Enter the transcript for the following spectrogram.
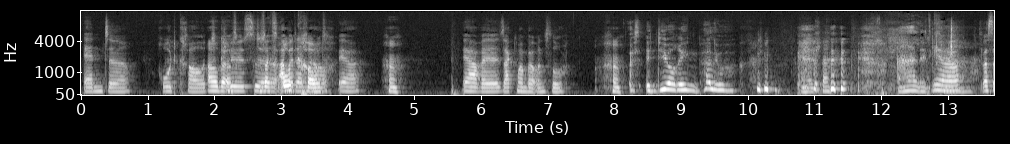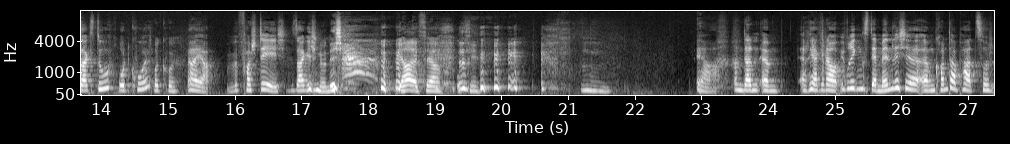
Ente, Rotkraut, bei uns- Klöße. du sagst aber dann Rotkraut. Auch, ja. Huh. Ja, weil sagt man bei uns so. Was in Thüringen, hallo. Ja, klar. Alles klar. Ja. Was sagst du? Rotkohl? Rot cool. Ah ja, verstehe ich, sage ich nur nicht. Ja, ist ja okay. Ja, und dann, ähm, ach ja genau, übrigens der männliche ähm, Konterpart zu,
